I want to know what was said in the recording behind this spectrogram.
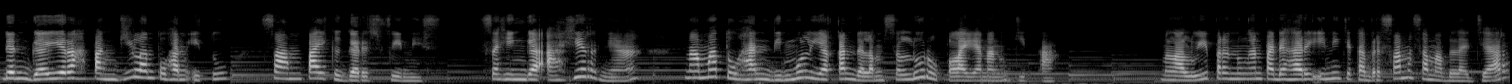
dan gairah panggilan Tuhan itu sampai ke garis finish, sehingga akhirnya nama Tuhan dimuliakan dalam seluruh pelayanan kita. Melalui perenungan pada hari ini, kita bersama-sama belajar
